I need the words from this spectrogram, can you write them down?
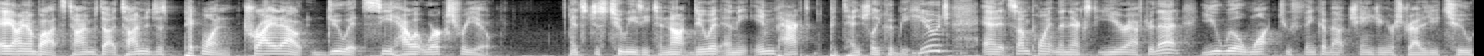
AI on bots. Time, time to just pick one, try it out, do it, see how it works for you. It's just too easy to not do it, and the impact potentially could be huge. And at some point in the next year after that, you will want to think about changing your strategy to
